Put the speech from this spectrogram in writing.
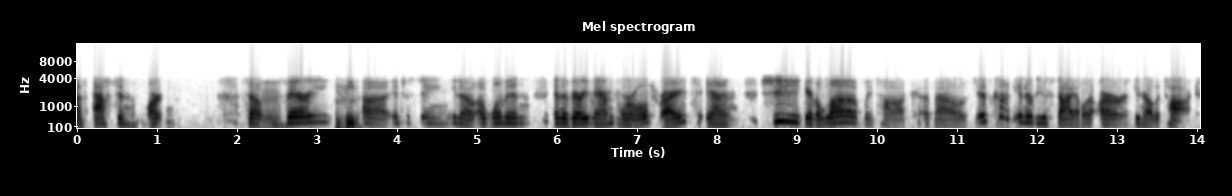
of Aston Martin. So Mm. very Mhm. uh interesting, you know, a woman in a very man's world, right? And she gave a lovely talk about it's kind of interview style are, you know, the talks.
